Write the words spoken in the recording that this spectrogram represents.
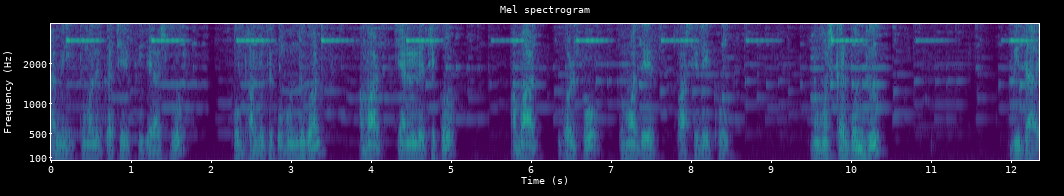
আমি তোমাদের কাছে ফিরে আসব। খুব ভালো থেকো বন্ধুগণ, আমার চ্যানেলে থেকো, আমার গল্প তোমাদের পাশে রেখো। নমস্কার বন্ধু, বিদায়।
